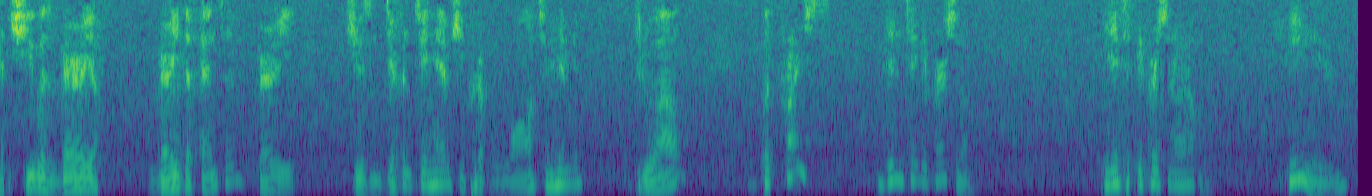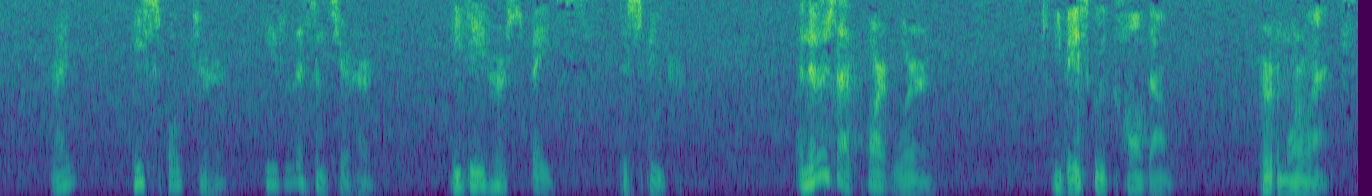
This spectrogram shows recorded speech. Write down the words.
And she was very, very defensive, very, she was indifferent to him. She put up a wall to him throughout. But Christ didn't take it personal. He didn't take it personal at all. He knew, right? He spoke to her. He listened to her. He gave her space to speak. And then there's that part where he basically called out her immoral acts.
